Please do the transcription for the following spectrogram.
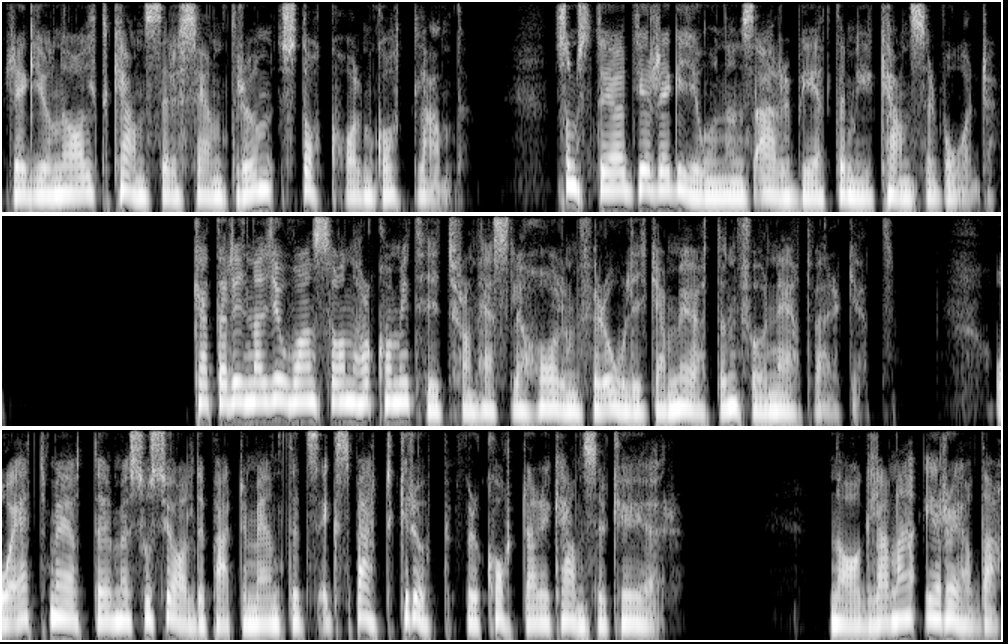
Regionalt cancercentrum Stockholm-Gotland, som stödjer regionens arbete med cancervård. Katarina Johansson har kommit hit från Hässleholm för olika möten för nätverket och ett möte med Socialdepartementets expertgrupp för kortare cancerköer. Naglarna är röda.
